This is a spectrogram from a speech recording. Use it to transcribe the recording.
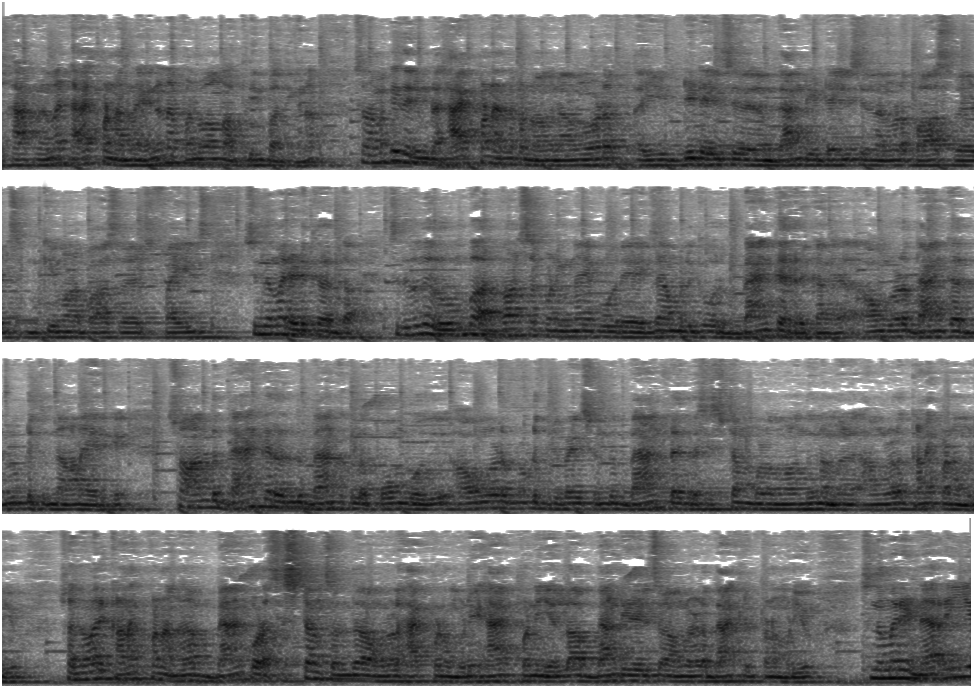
ஹேக் இந்த மாதிரி ஹேக் பண்ணாங்கன்னா என்னென்ன பண்ணுவாங்க அப்படின்னு பார்த்தீங்கன்னா ஸோ நமக்கே தெரியும் ஹேக் பண்ண என்ன பண்ணுவாங்க? நம்மளோட டீடைல்ஸ் பேங்க் டீடைல்ஸ் இல்லை நம்மளோட பாஸ்வேர்ட்ஸ் முக்கியமான பாஸ்வேர்ட்ஸ் ஃபைல்ஸ் ஸோ இந்த மாதிரி எடுக்கிறது தான். ஸோ இது வந்து ரொம்ப அட்வான்ஸாக பண்ணிங்கன்னா இப்போ ஒரு எக்ஸாம்பிளுக்கு ஒரு பேங்கர் இருக்காங்க. அவங்களோட பேங்கர் ப்ளூடூத் வந்து ஆன் ஆயிருக்கு ஸோ அந்த பேங்கர் வந்து பேங்க்குள்ளே போகும்போது அவங்களோட ப்ளூடூத் டிவைஸ் வந்து பேங்க்ல இருக்கிற சிஸ்டம் மூலமாக வந்து நம்ம அவங்களோட கனெக்ட் பண்ண முடியும். ஸோ அந்த மாதிரி கனெக்ட் பண்ணாங்கன்னா பேங்கோட சிஸ்டம்ஸ் வந்து அவங்களால ஹேக் பண்ண முடியும். ஹேக் பண்ணி எல்லா பேங்க் டீடைல்ஸும் அவங்களால பேங்க் ஹெல்ப் பண்ண முடியும். ஸோ இந்த மாதிரி நிறைய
